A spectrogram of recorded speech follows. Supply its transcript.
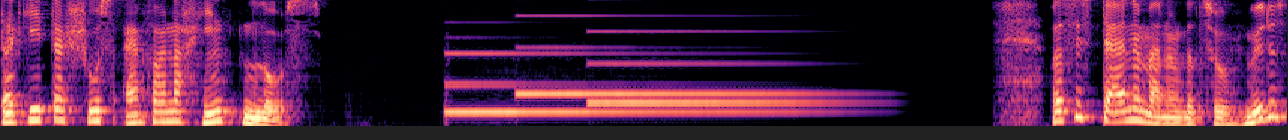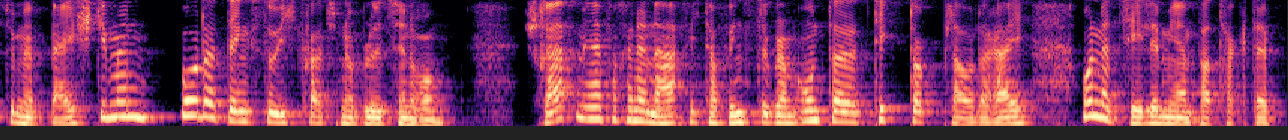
Da geht der Schuss einfach nach hinten los. Was ist deine Meinung dazu? Würdest du mir beistimmen oder denkst du, ich quatsch nur Blödsinn rum? Schreib mir einfach eine Nachricht auf Instagram unter TikTok Plauderei und erzähle mir ein paar Takte.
